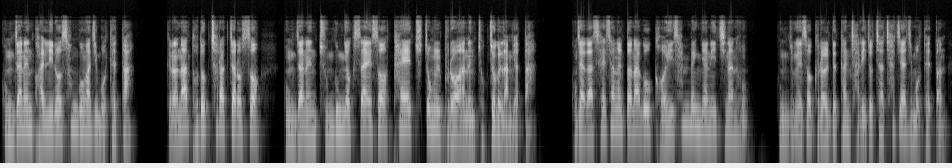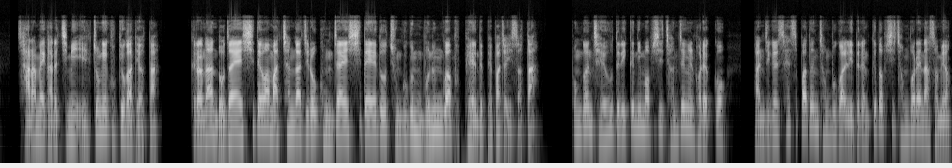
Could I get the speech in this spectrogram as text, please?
공자는 관리로 성공하지 못했다. 그러나 도덕 철학자로서 공자는 중국 역사에서 타의 추종을 부러워하는 족적을 남겼다. 공자가 세상을 떠나고 거의 300년이 지난 후 궁중에서 그럴듯한 자리조차 차지하지 못했던 사람의 가르침이 일종의 국교가 되었다. 그러나 노자의 시대와 마찬가지로 공자의 시대에도 중국은 무능과 부패의 늪에 빠져 있었다. 봉건 제후들이 끊임없이 전쟁을 벌였고 관직을 세습받은 정부 관리들은 끝없이 정벌에 나서며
